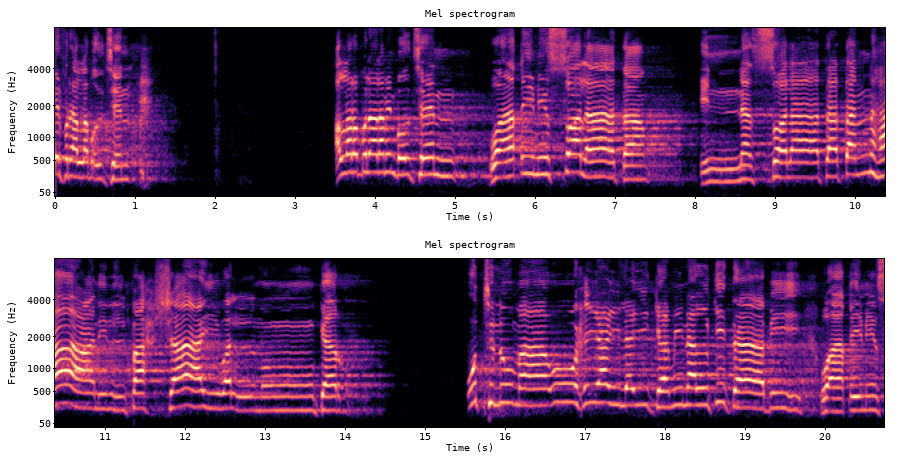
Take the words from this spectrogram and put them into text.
এরপরে আল্লাহ বলছেন আল্লাহ রাব্বুল আলামিন বলছেন ওয়া আকিমিস সালাতা ইন্নাস সালাতা তানহা আনিল ফাহশাই ওয়াল মুনকার। উতলু মা উহিয়া ইলাইকা মিনাল কিতাবি, ওয়া আকিমিস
